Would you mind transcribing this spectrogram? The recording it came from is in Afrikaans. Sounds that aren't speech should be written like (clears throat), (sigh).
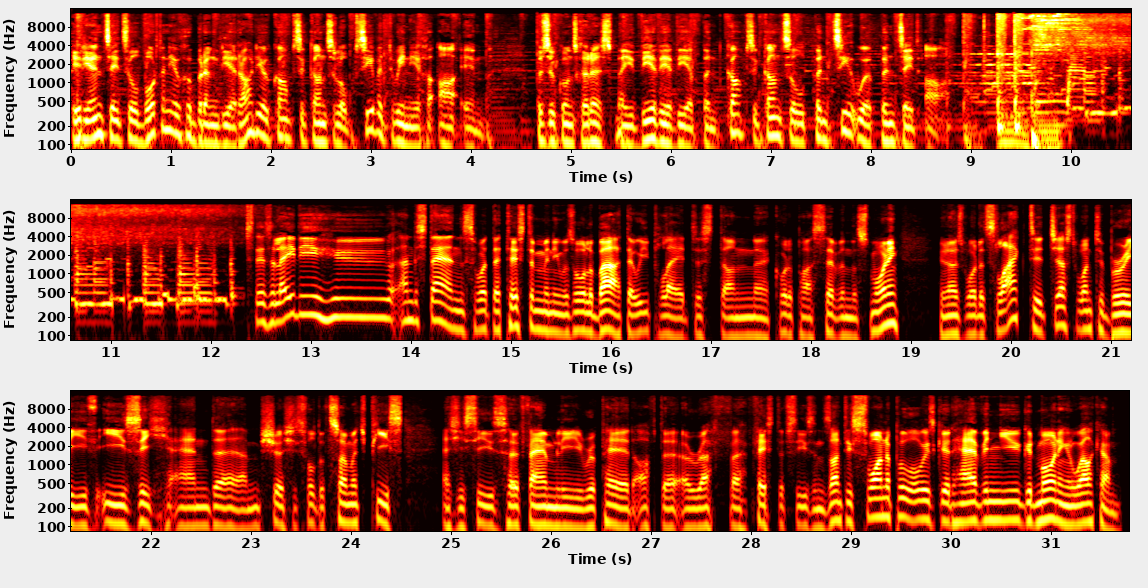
Hierdie aanseit word aan jou gebring deur Radio Kaapse Kansel op 7:29 AM. Besoek ons gerus by www.kapsekansel.co.za. There's a lady who understands what that testimony was all about that we played just on uh, quarter past seven this morning. Who knows what it's like to just want to breathe easy. And uh, I'm sure she's filled with so much peace as she sees her family repaired after a rough uh, festive season. Zanti Swanepoel, always good having you. Good morning and welcome.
